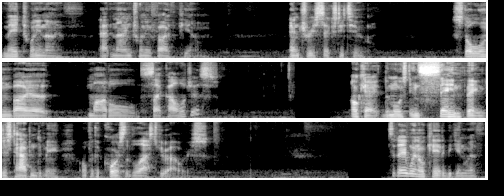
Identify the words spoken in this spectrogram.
May 29th at 9:25 p.m. Entry 62. Stolen by a model psychologist? Okay, the most insane thing just happened to me over the course of the last few hours. Today went okay to begin with.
